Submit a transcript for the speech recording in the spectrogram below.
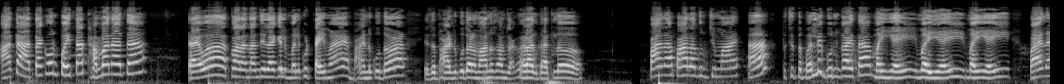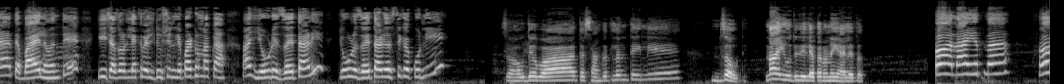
आता आता कोण पैता थांबा ना आता? काय वा तुला नांदी लागेल? मला कुठं टाईम आहे? भांडकुदळ याचं भांडकुदळ माणूस आमच्या घरात घातलं. पाना पाना तुमची माय हा? त्याचे तर भले गुण गायता. माई आई माई आई माई आई. पाना त्या बायला म्हणते हिच्या जोड लेकरेल ट्युशनला पाठवू नका. हा एवढे जैताळी एवढे जैताळी असते का कोणी? जाऊ दे बा त्या सांगितलं ना त्याले. जाऊ दे. नाही येऊ दे लेकर नाही आले तर. हो नाही येत ना. हा.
